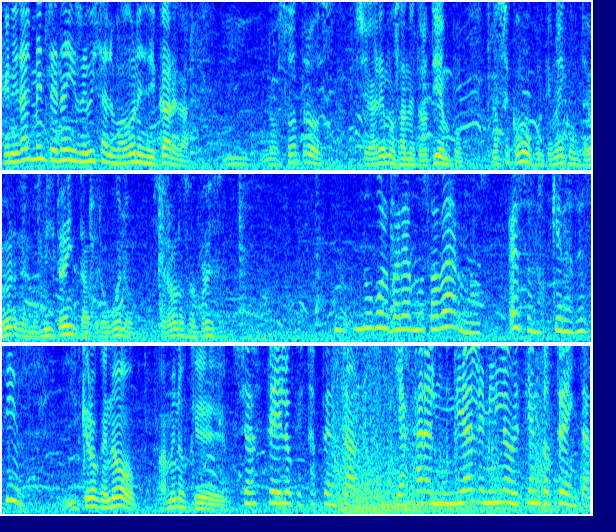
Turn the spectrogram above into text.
Generalmente nadie revisa los vagones de carga. Y nosotros llegaremos a nuestro tiempo. No sé cómo, porque no hay Conte Verde en 2030, pero bueno, será una sorpresa. No, no volveremos a vernos. Eso nos quieres decir. Y creo que no, a menos que... Ya sé lo que estás pensando. Viajar al Mundial de 1930.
